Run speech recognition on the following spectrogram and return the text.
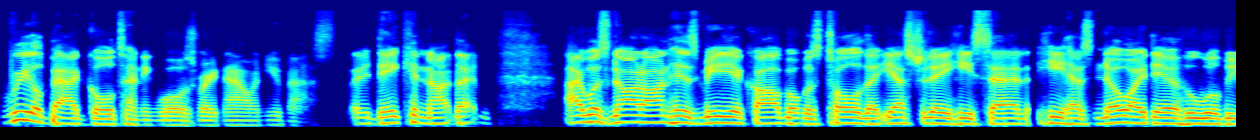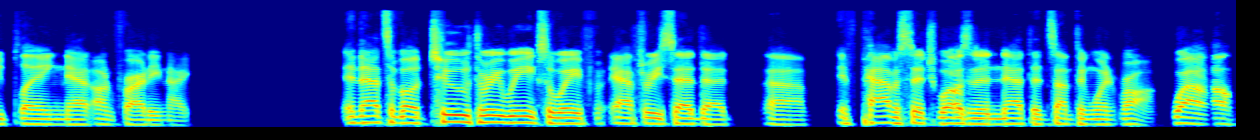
real bad goaltending woes right now in UMass. They, cannot. That I was not on his media call, but was told that yesterday he said he has no idea who will be playing net on Friday night. And that's about two, three weeks away from after he said that uh, if Pavicic wasn't in net, then something went wrong. Well,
